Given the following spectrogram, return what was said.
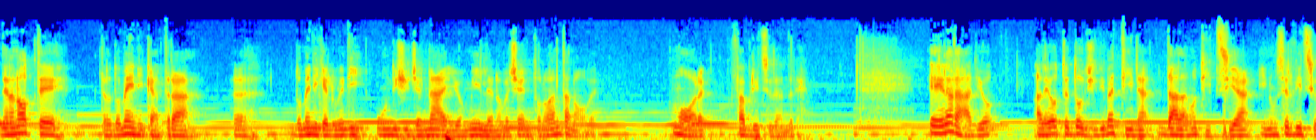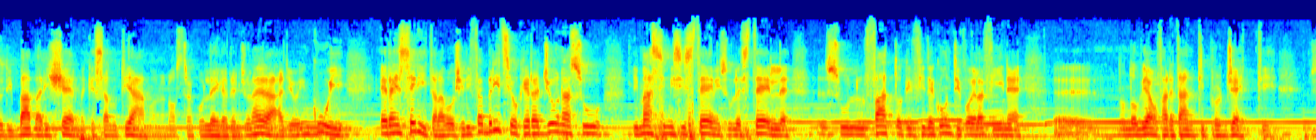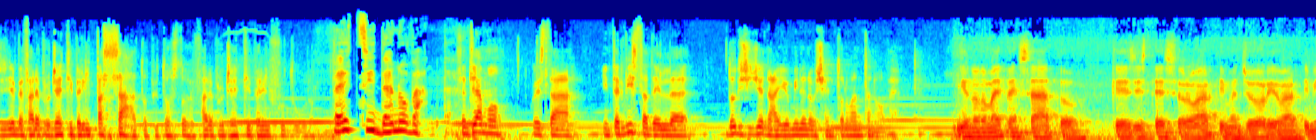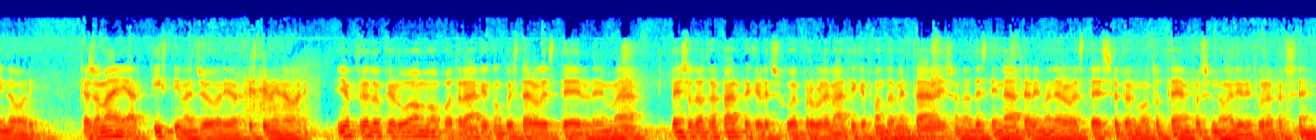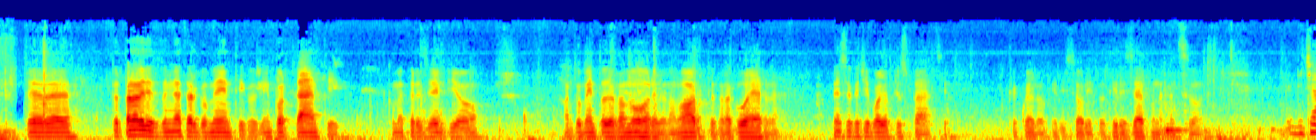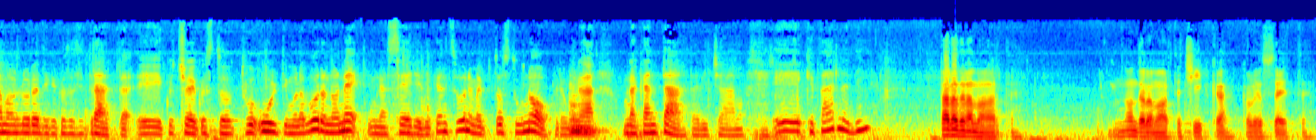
Nella notte della domenica tra eh, domenica e lunedì 11 gennaio 1999 muore Fabrizio De André. E la radio alle 8.12 di mattina dà la notizia in un servizio di Barbara Sherm, che salutiamo, la nostra collega del giornale radio, in cui era inserita la voce di Fabrizio che ragiona sui massimi sistemi, sulle stelle, sul fatto che in fin dei conti poi alla fine eh, non dobbiamo fare tanti progetti, bisognerebbe fare progetti per il passato piuttosto che fare progetti per il futuro. Pezzi da 90. Sentiamo questa intervista del 12 gennaio 1999. Io non ho mai pensato che esistessero arti maggiori o arti minori casomai artisti maggiori o artisti minori. Io credo che l'uomo potrà anche conquistare le stelle, ma penso d'altra parte che le sue problematiche fondamentali sono destinate a rimanere le stesse per molto tempo, se non addirittura per sempre. Per, per parlare di determinati argomenti così importanti, come per esempio l'argomento dell'amore, della morte, della guerra, penso che ci voglia più spazio che quello che di solito ti riserva una canzone. Diciamo allora di che cosa si tratta, e cioè questo tuo ultimo lavoro non è una serie di canzoni ma è piuttosto un'opera, una, una cantata diciamo, e che parla di? Parla della morte, non della morte cicca con le ossette,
